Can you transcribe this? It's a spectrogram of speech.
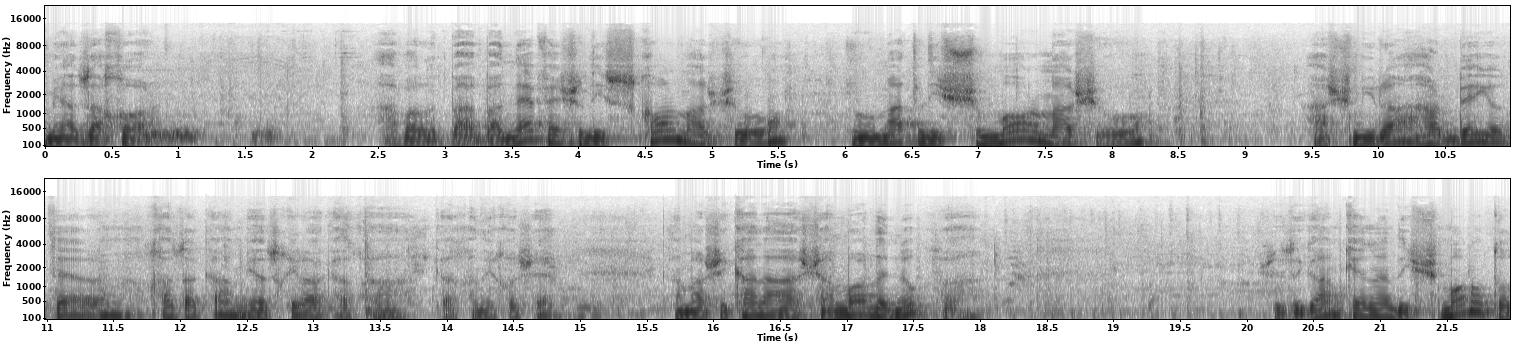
מהזכור. אבל בנפש לזכור משהו לעומת לשמור משהו השמירה הרבה יותר חזקה מהזכירה, ככה, ככה אני חושב. כלומר שכאן השמור לנוקפה, שזה גם כן לשמור אותו,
